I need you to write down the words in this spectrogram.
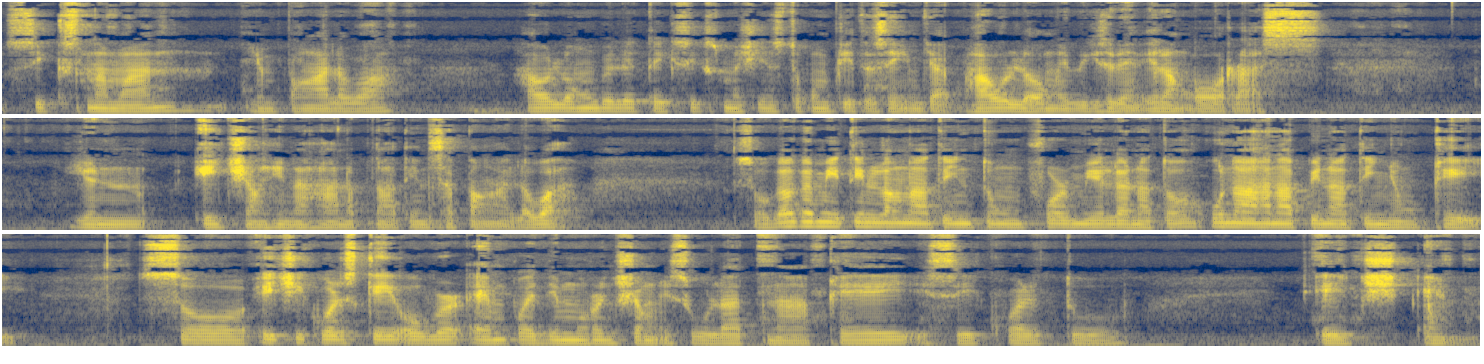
6 naman, yung pangalawa. How long will it take 6 machines to complete the same job? How long, ibig sabihin, ilang oras? Yun, H ang hinahanap natin sa pangalawa. So, gagamitin lang natin itong formula na to. Una, hanapin natin yung K. So, H equals K over M. Pwede mo rin siyang isulat na K is equal to HM.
